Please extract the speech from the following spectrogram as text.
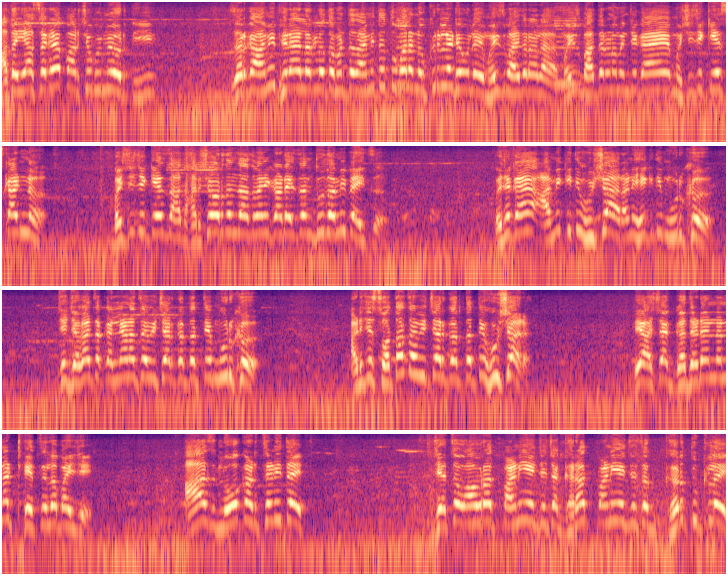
आता या सगळ्या पार्श्वभूमीवरती जर का आम्ही फिरायला लागलो तर म्हणतात आम्ही तर तुम्हाला नोकरीला ठेवलं आहे म्हैस भादराला. म्हैस भादरणं म्हणजे काय? म्हशीचे केस काढणं. म्हशीचे केस जात हर्षवर्धन जाधवानी काढायचं आणि दूध आम्ही प्यायचं. म्हणजे काय आम्ही किती हुशार आणि हे किती मूर्ख. जे जगाचा कल्याणाचा विचार करतात ते मूर्ख. आणि जे स्वतःचा विचार करतात ते हुशार. हे अशा गदड्यांना ना ठेचलं पाहिजे. आज लोक अडचणीत आहेत. ज्याचं वावरात पाणी आहे ज्याच्या घरात पाणी आहे ज्याचं घर तुटलंय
